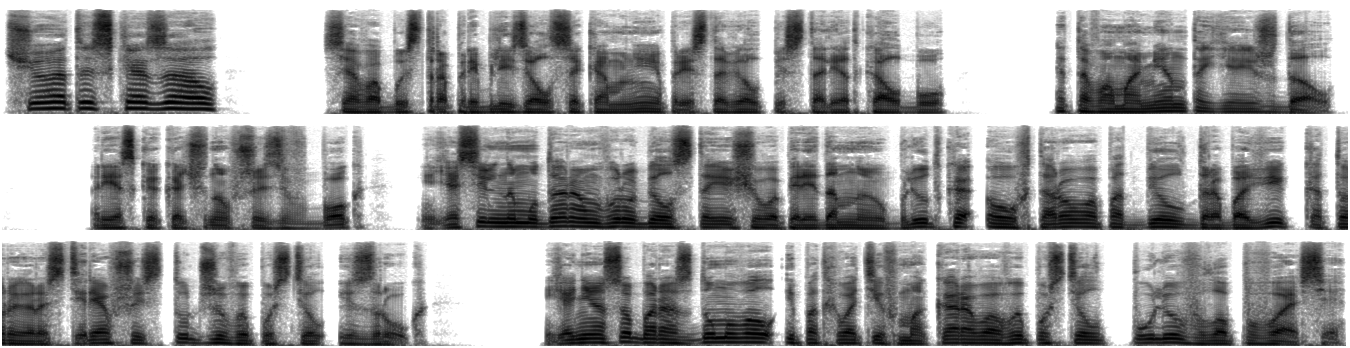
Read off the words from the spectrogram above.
«Чё ты сказал?» Сява быстро приблизился ко мне и приставил пистолет к лбу. Этого момента я и ждал. Резко качнувшись в бок, я сильным ударом вырубил стоящего передо мной ублюдка, а у второго подбил дробовик, который, растерявшись, тут же выпустил из рук. Я не особо раздумывал и, подхватив Макарова, выпустил пулю в лоб Васе.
